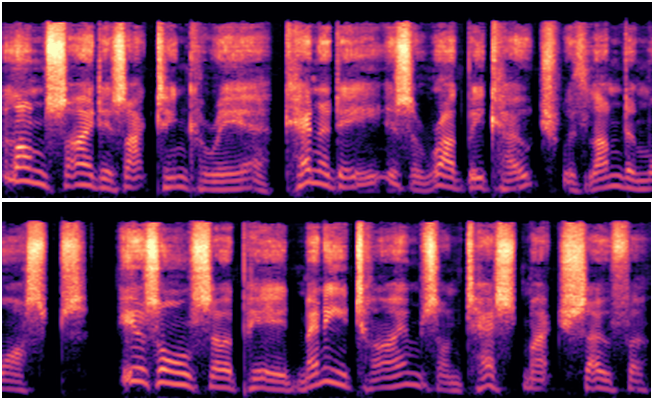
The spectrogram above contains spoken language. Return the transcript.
Alongside his acting career, Kennedy is a rugby coach with London Wasps. He has also appeared many times on Test Match Sofa.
